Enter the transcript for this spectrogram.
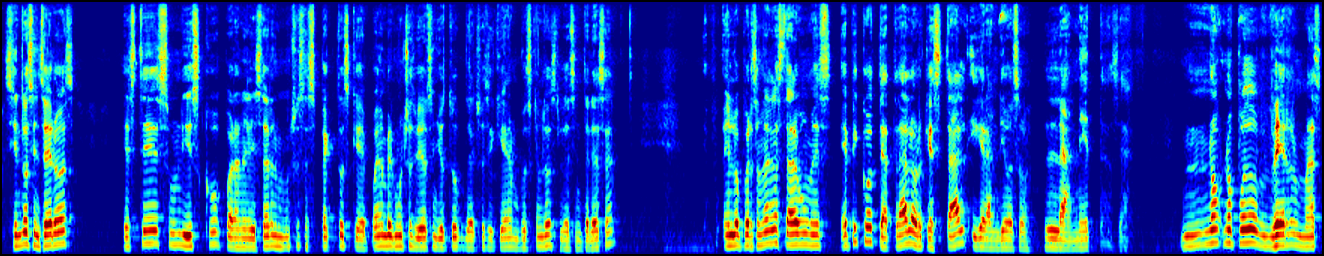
siendo sinceros, este es un disco para analizar en muchos aspectos que pueden ver muchos videos en YouTube. De hecho, si quieren, búsquenlos les interesa. En lo personal, este álbum es épico, teatral, orquestal y grandioso. La neta, o sea. No, no puedo ver más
